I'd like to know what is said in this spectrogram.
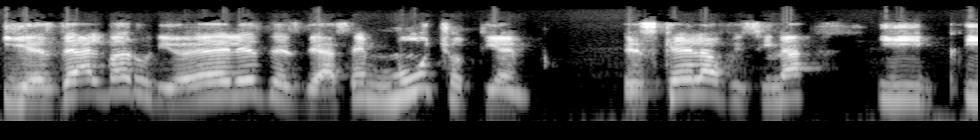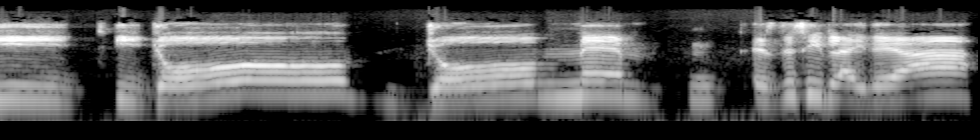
Y es de Álvaro Uribe Vélez desde hace mucho tiempo. Es que la oficina, y, y, y yo, yo me, es decir, la idea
